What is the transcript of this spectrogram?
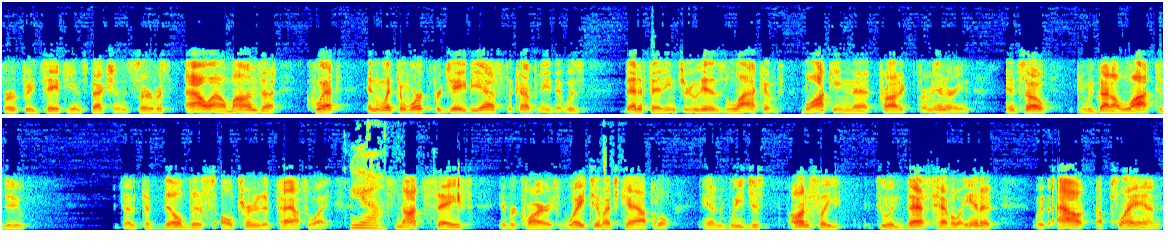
for Food Safety Inspection Service, Al Almanza, quit and went to work for JBS, the company that was benefiting through his lack of blocking that product from entering. And so we've got a lot to do to, to build this alternative pathway. Yeah. It's not safe. It requires way too much capital. And we just, honestly, to invest heavily in it without a plan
